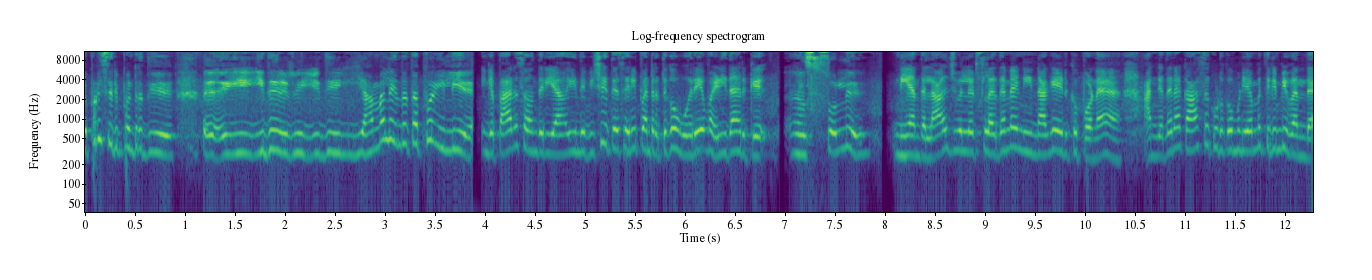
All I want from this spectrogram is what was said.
எப்படி சரி பண்றது? இது இது என் மேல எந்த தப்பும் இல்லையே. இங்க பாரு சௌந்தர்யா இந்த விஷயத்தை சரி பண்றதுக்கு ஒரே வழிதான் இருக்கு. சொல்லு. நீ அந்த லால் ஜுவல்லர்ஸ்ல தானே நீ நகை எடுக்க போன? அங்க தானே காசு கொடுக்க முடியாம திரும்பி வந்த?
